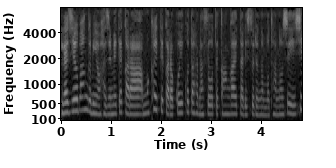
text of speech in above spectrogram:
ラジオ番組を始めてから、まあ、帰ってからこういうこと話そうって考えたりするのも楽しいし、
